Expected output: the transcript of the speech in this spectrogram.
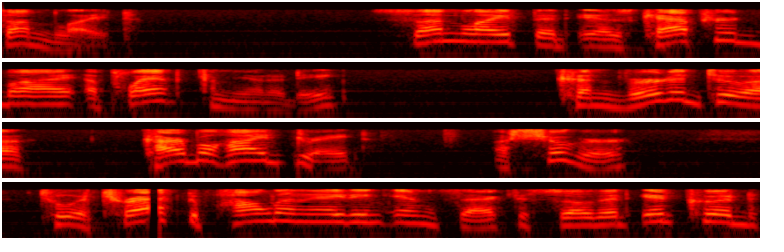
sunlight. Sunlight that is captured by a plant community, converted to a carbohydrate, a sugar, to attract a pollinating insect so that it could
